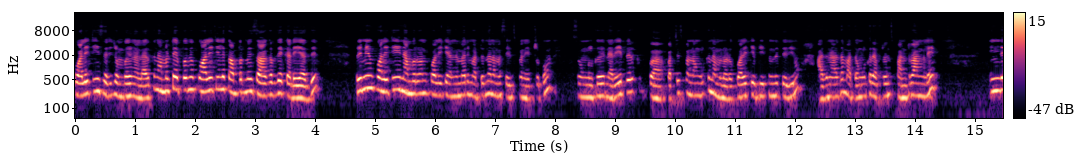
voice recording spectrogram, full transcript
குவாலிட்டியும் சரி ரொம்பவே நல்லாயிருக்கு நம்மள்ட்ட எப்போவுமே குவாலிட்டியில் காம்ப்ரமைஸ் ஆகிறதே கிடையாது. Premium quality number one quality அந்த மாதிரி மட்டும்தான் நம்ம சேல்ஸ் பண்ணிகிட்ருக்கோம் ஸோ உங்களுக்கு நிறைய பேருக்கு ப பர்ச்சேஸ் பண்ணவங்களுக்கு நம்மளோட குவாலிட்டி எப்படி இருக்குன்னு தெரியும். அதனால தான் மற்றவங்களுக்கு ரெஃபரன்ஸ் பண்ணுறாங்களே இந்த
